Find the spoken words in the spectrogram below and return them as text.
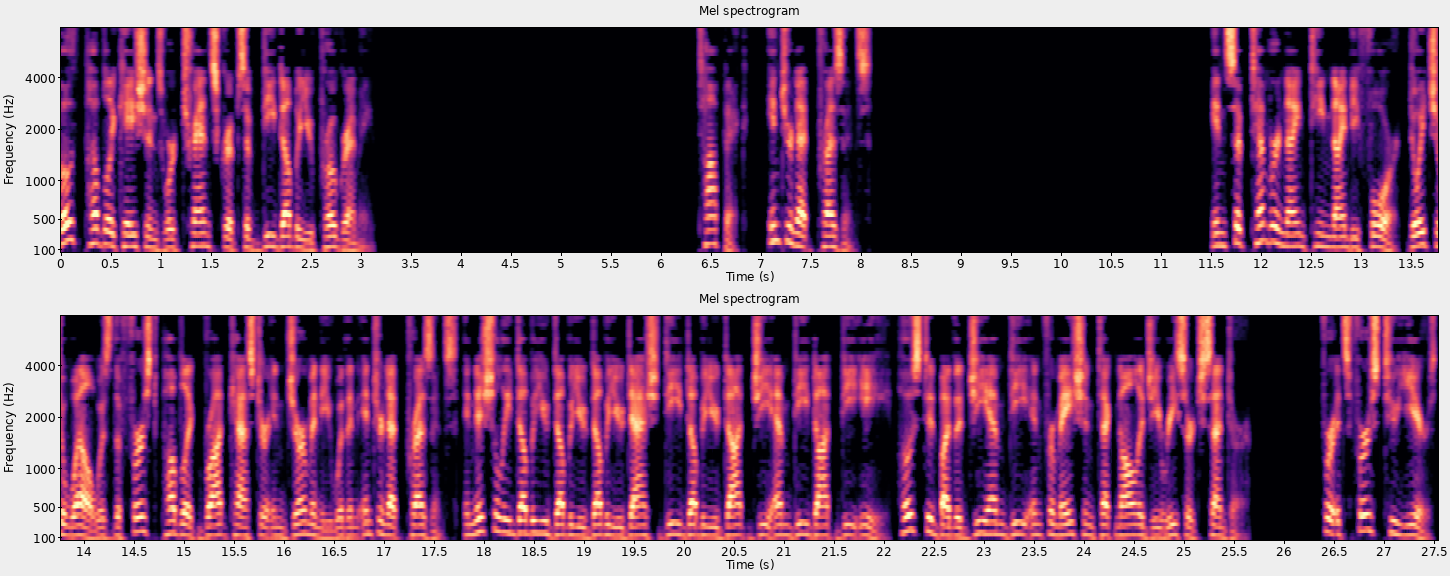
Both publications were transcripts of DW programming. Internet presence In September 1994, Deutsche Welle was the first public broadcaster in Germany with an Internet presence, initially www-dw.gmd.de, hosted by the GMD Information Technology Research Center. For its first two years,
